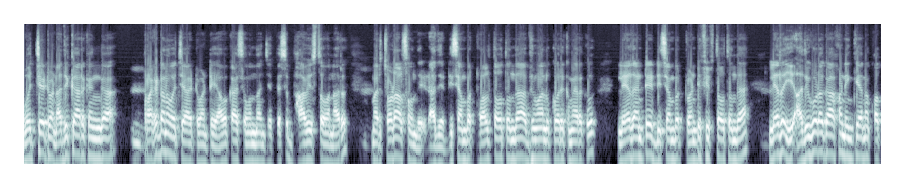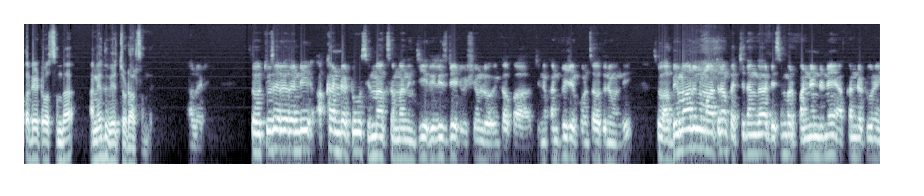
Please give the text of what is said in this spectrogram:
వచ్చేటువంటి అధికారికంగా. ప్రకటన వచ్చేటువంటి అవకాశం ఉందని చెప్పేసి భావిస్తూ ఉన్నారు. మరి చూడాల్సి ఉంది. అది డిసెంబర్ ట్వెల్త్ అవుతుందా అభిమానుల కోరిక మేరకు? లేదంటే డిసెంబర్ ట్వంటీ ఫిఫ్త్ అవుతుందా? లేదా అది కూడా కాకుండా ఇంకేమైనా కొత్త డేట్ వస్తుందా అనేది వేచి చూడాల్సి ఉంది. Alright. సో చూసారు కదండి అఖండ టూ సినిమాకి సంబంధించి రిలీజ్ డేట్ విషయంలో ఇంకా ఒక చిన్న కన్ఫ్యూజన్ కొనసాగుతూనే ఉంది. సో అభిమానులు మాత్రం ఖచ్చితంగా డిసెంబర్ పన్నెండునే అఖండ టూని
